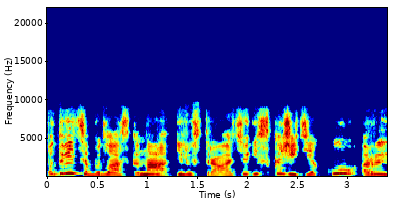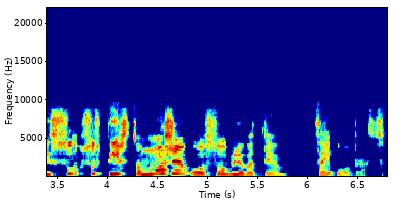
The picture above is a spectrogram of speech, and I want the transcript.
Подивіться, будь ласка, на ілюстрацію і скажіть, яку рису суспільства може уособлювати цей образ.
